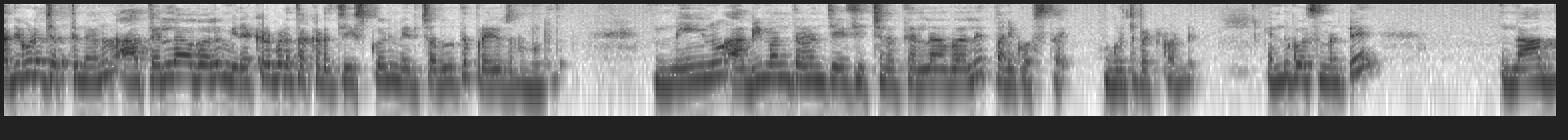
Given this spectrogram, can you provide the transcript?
అది కూడా చెప్తున్నాను. ఆ తెల్ల ఆవాలు మీరు ఎక్కడ పడితే అక్కడ తీసుకొని మీరు చదివితే ప్రయోజనం ఉండదు. నేను అభిమంత్రణం చేసి ఇచ్చిన తెల్ల ఆవాలే పనికి వస్తాయి గుర్తుపెట్టుకోండి. ఎందుకోసమంటే నా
